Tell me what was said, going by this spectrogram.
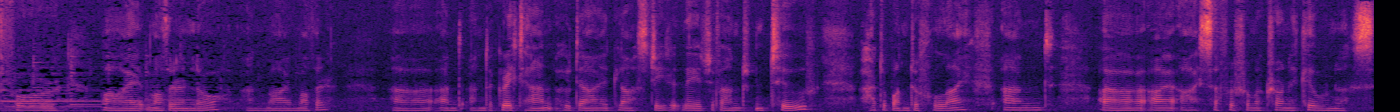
for my mother-in-law and my mother uh, and, and a great aunt who died last year at the age of 102. had a wonderful life and uh, I, I suffer from a chronic illness.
